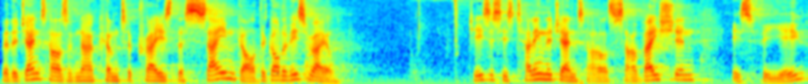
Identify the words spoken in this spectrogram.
but the Gentiles have now come to praise the same God, the God of Israel. Jesus is telling the Gentiles, Salvation is for you.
